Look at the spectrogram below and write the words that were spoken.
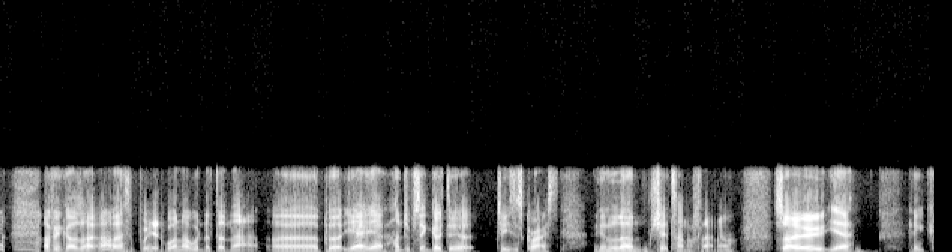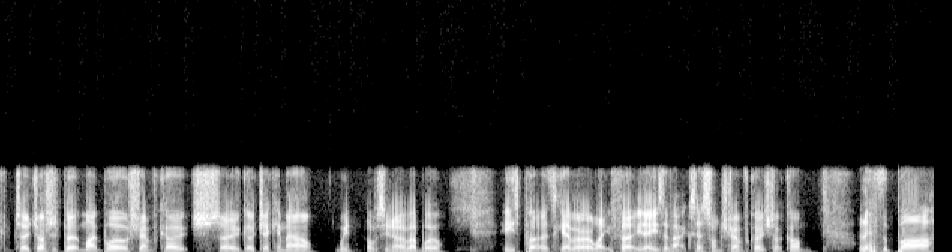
I think I was like, oh, that's a weird one. I wouldn't have done that. Uh, but yeah, yeah, 100% go do it. Jesus Christ, you're gonna learn shit ton off that now. So yeah, I think so. Josh has put Mike Boyle, strength coach. So go check him out. We obviously know about Boyle. He's put together like 30 days of access on strengthcoach.com. Lift the bar.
